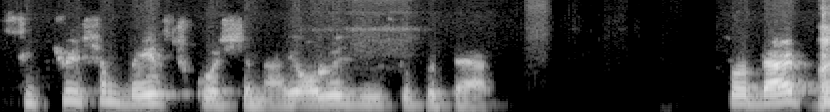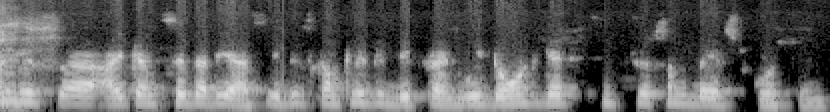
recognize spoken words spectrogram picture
situation based question. I always used to prepare. So that thing is, uh, I can say that yes, it is completely different. We don't get situation based questions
